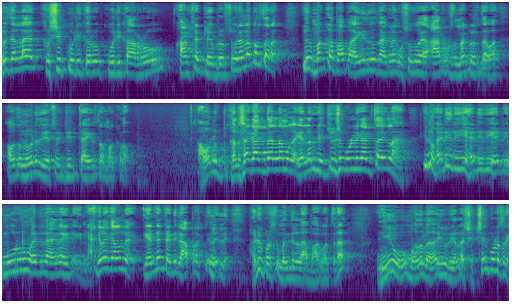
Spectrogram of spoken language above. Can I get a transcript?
ಇವತ್ತೆಲ್ಲ ಕೃಷಿ ಕೂಲಿಕರು, ಕೂಲಿಕಾರರು ಕಾಂಟ್ರಾಕ್ಟ್ ಲೇಬರರ್ಸ್ ಇವರೆಲ್ಲ ಬರ್ತಾರೆ. ಇವ್ರ ಮಕ್ಕಳು ಪಾಪ ಐದು ನಾಲ್ಕು ವರ್ಷದ ಆರು ವರ್ಷದ ಮಕ್ಕಳು ಇರ್ತಾವೆ. ಅವ್ರು ನೋಡಿದ್ರೆ ಎಷ್ಟು ಡಿಟ್ ಆಗಿರ್ತಾವೆ ಮಕ್ಕಳು. ಅವ್ರನ್ನ ಕಲ್ಸೋಕೆ ಆಗ್ತಾ ಇಲ್ಲ ನಮಗೆ. ಎಲ್ಲರಿಗೂ ಎಜುಕೇಷನ್ ಕೊಡ್ಲಿಕ್ಕೆ ಆಗ್ತಾ ಇಲ್ಲ. ಇನ್ನು ಹಡೀರಿ ಹಡೀರಿ ಹಡಿ ಮೂರು ಹಡೀರಿ ಹಂಗೆ ಹಡಿ ನಾಲ್ಕನಾಗಲ್ಲ ಎಂಟೆಂಟು ಹಡೀರಿ ಆ ಪ್ರಶ್ನೆ ಇಲ್ಲ. ಹಡಿ ಪ್ರಶ್ನೆ ಬಂದಿಲ್ಲ ಭಾಗವತರ. ನೀವು ಮೊದಲು ಇವರೆಲ್ಲ ಶಿಕ್ಷಣ ಕೊಡಿಸ್ರಿ.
